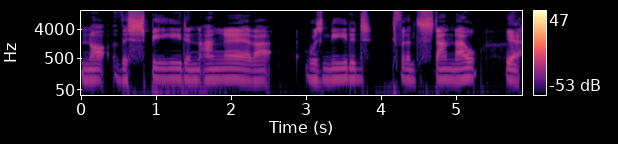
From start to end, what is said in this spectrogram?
not the speed and anger that was needed for them to stand out. Yeah.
